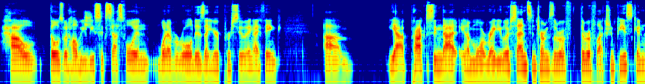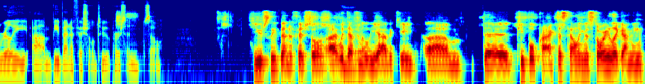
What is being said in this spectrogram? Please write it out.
how those would help you be successful in whatever role it is that you're pursuing. I think, um, yeah, practicing that in a more regular sense in terms of the, ref- the reflection piece can really um, be beneficial to a person. So hugely beneficial. I would mm-hmm. definitely advocate um, that people practice telling the story. Like, I mean,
